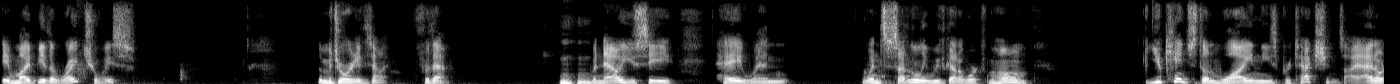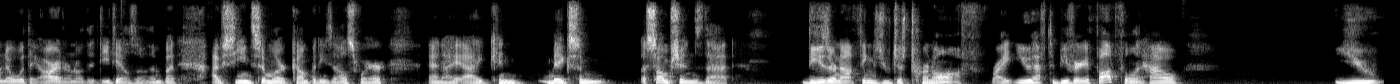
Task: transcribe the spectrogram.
it might be the right choice the majority of the time for them. Mm-hmm. But now you see, hey, when when suddenly we've got to work from home, you can't just unwind these protections. I, I, don't know what they are. I don't know the details of them, but I've seen similar companies elsewhere, and I, I can make some assumptions that these are not things you just turn off, right? You have to be very thoughtful in how you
